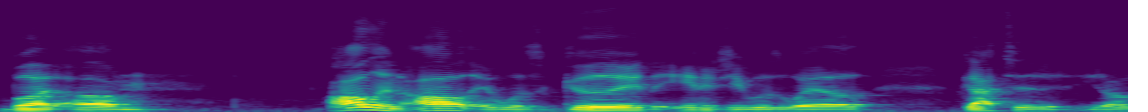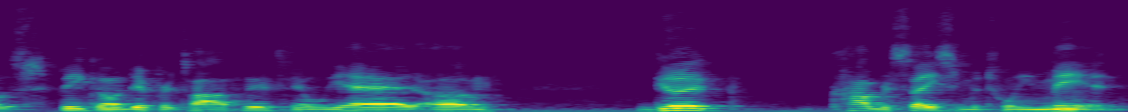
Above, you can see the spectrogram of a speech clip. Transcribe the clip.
But um, all in all, it was good. The energy was well. Got to you know speak on different topics, and we had um, good conversation between men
